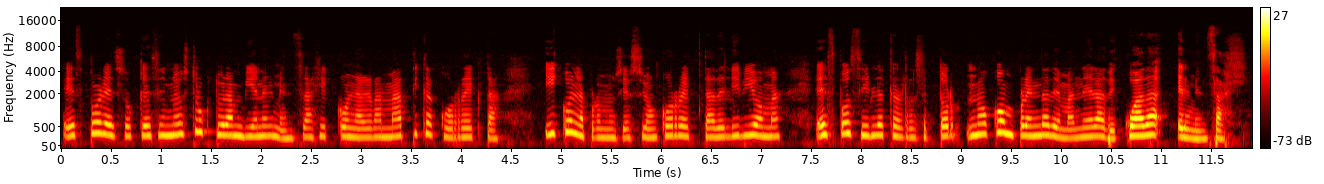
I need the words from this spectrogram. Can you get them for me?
Es por eso que si no estructuran bien el mensaje con la gramática correcta y con la pronunciación correcta del idioma, es posible que el receptor no comprenda de manera adecuada el mensaje.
